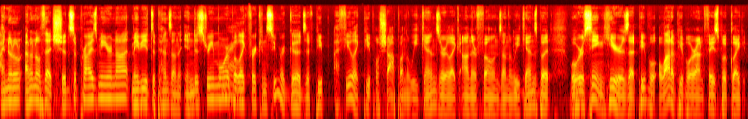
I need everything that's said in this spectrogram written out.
I don't, I don't know if that should surprise me or not. Maybe it depends on the industry more. But like for consumer goods, if people, I feel like people shop on the weekends or like on their phones on the weekends. But what we're seeing here is that people, a lot of people are on Facebook like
